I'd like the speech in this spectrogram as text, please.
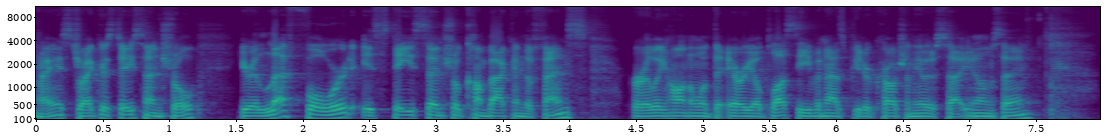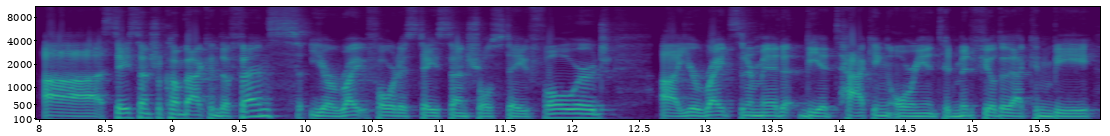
right? Striker stay central. Your left forward is stay central, come back in defense. Early Haaland with the aerial plus. He even has Peter Crouch on the other side. You know what I'm saying? Uh, stay central, come back in defense. Your right forward is stay central, stay forward. Uh, your right center mid, the attacking oriented midfielder that can be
